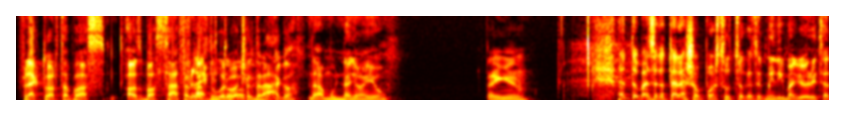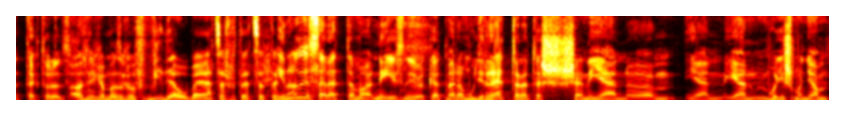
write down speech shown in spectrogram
Flektor tapasz, az basszátok, az Flektor. durva, csak drága, de amúgy nagyon jó. Igen. Nem tudom, ezek a telesopos cuccok, ezek mindig megőrítettek, tudod. Az nekem azok a videóbejátszások tetszettek. Én azért szerettem a nézni őket, mert amúgy rettenetesen ilyen, öm, ilyen, ilyen hogy is mondjam,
